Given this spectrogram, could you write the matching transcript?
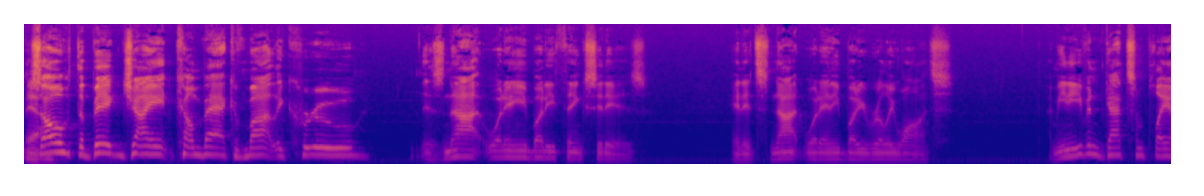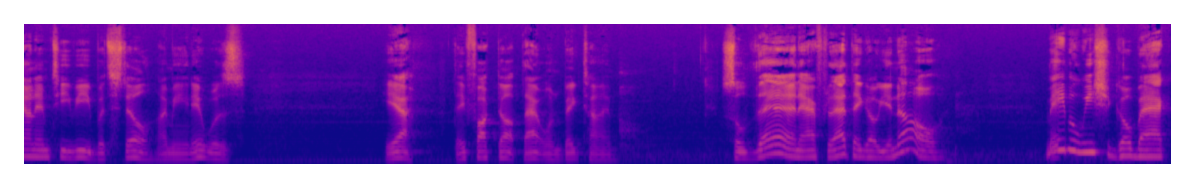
Yeah. So the big giant comeback of Motley Crue is not what anybody thinks it is, and it's not what anybody really wants. I mean, even got some play on MTV, but still, I mean, it was. Yeah, they fucked up that one big time. So then after that, they go, you know, maybe we should go back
